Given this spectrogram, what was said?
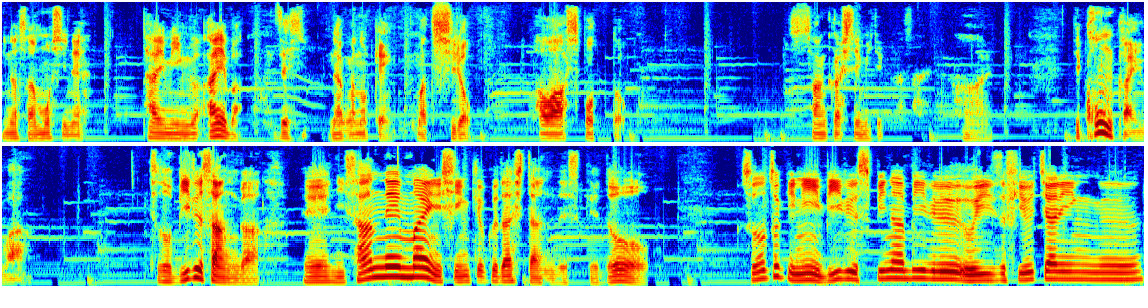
皆さんもしね、タイミング合えば、ぜひ、長野県松代パワースポット、参加してみてください。はい。で、今回は、ちょっとビルさんが、えー、2、3年前に新曲出したんですけど、その時にビル、スピナビル、ウィズ、フューチャリング、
